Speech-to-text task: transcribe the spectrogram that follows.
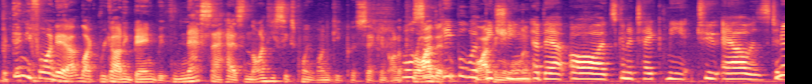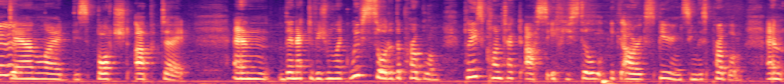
But then you find out, like regarding bandwidth, NASA has 96.1 gig per second on a Well, some people were bitching line. about, oh, it's going to take me two hours to Yeah. download this botched update. And then Activision were like, we've sorted the problem. Please contact us if you still are experiencing this problem. And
